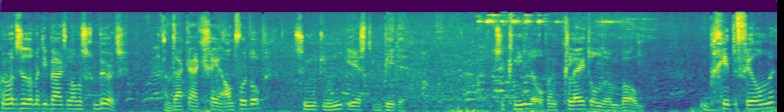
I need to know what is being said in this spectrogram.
Maar wat is er dan met die buitenlanders gebeurd? Nou, daar krijg ik geen antwoord op. Ze moeten nu eerst bidden. Ze knielen op een kleed onder een boom. Ik begin te filmen,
